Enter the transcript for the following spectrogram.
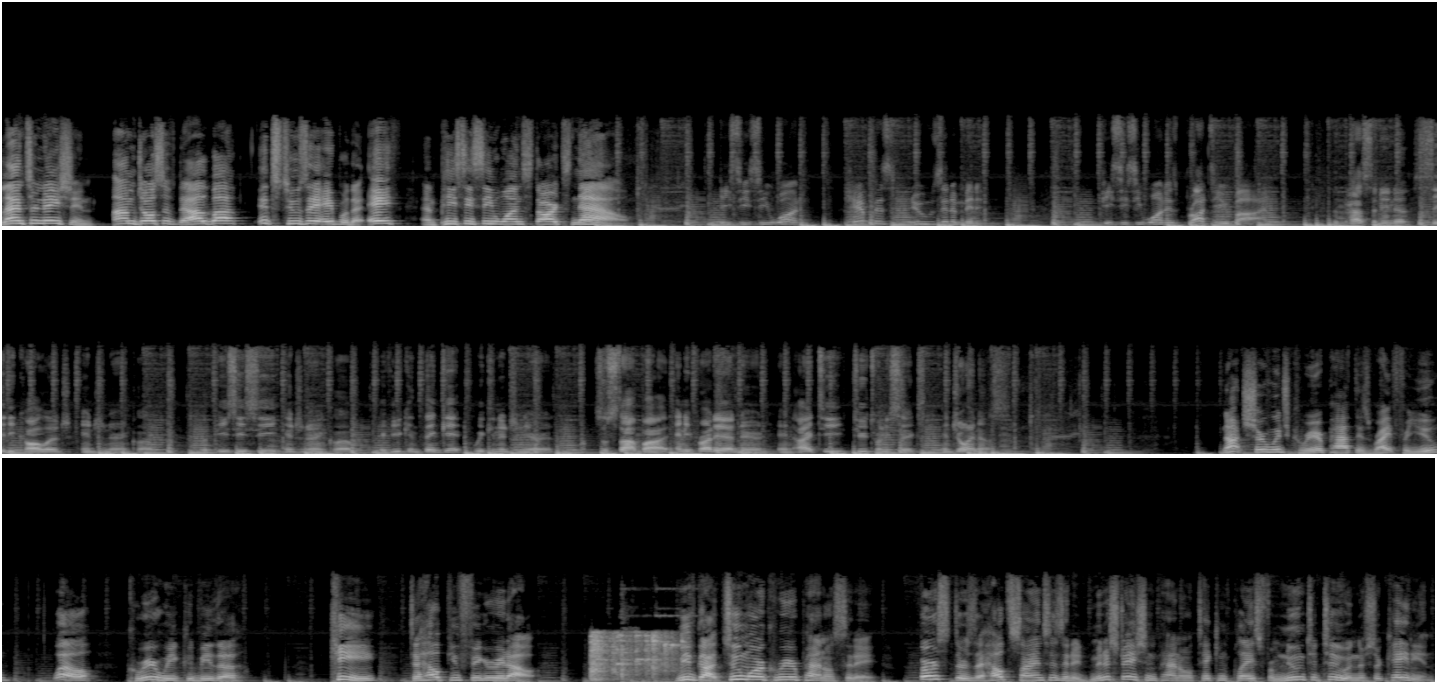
Lancer Nation, I'm Joseph De Alba. It's Tuesday, April the 8th, and PCC 1 starts now. PCC 1 Campus News in a Minute. PCC 1 is brought to you by the Pasadena City College Engineering Club. The PCC Engineering Club. If you can think it, we can engineer it. So stop by any Friday at noon in IT 226 and join us. Not sure which career path is right for you? Well, Career Week could be the key to help you figure it out. We've got two more career panels today. First, there's the Health Sciences and Administration panel taking place from noon to 2 in the Circadian.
